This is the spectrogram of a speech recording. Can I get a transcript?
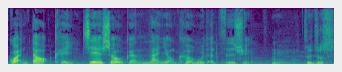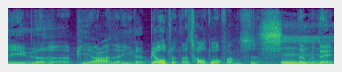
管道可以接受跟滥用客户的资讯。嗯，这就是一个 PR 的一个标准的操作方式，是对不对？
